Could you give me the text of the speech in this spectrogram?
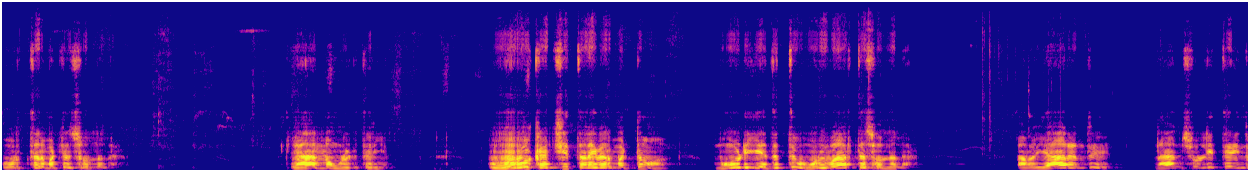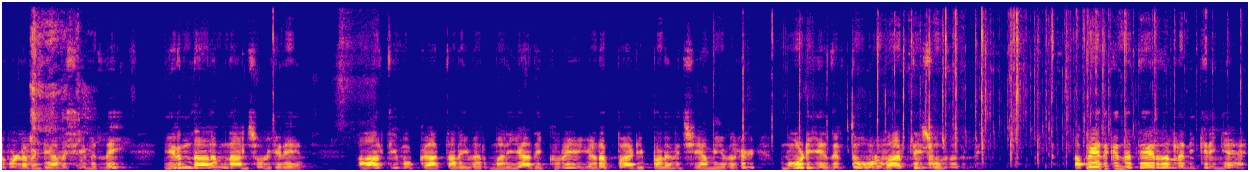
ஒருத்தர் மட்டும் சொல்லல. யாருன்னு உங்களுக்கு தெரியும். ஒரு கட்சி தலைவர் மட்டும் மோடி எதிர்த்து ஒரு வார்த்தை சொல்லல. அவர் யார் என்று நான் சொல்லி தெரிந்து கொள்ள வேண்டிய அவசியம் இல்லை இருந்தாலும் நான் சொல்கிறேன். அதிமுக தலைவர் மரியாதைக்குரிய எடப்பாடி பழனிசாமி அவர்கள் மோடி எதிர்த்து ஒரு வார்த்தை சொல்வதில்லை. அப்ப எதுக்கு இந்த தேர்தலில் நிக்கிறீங்க?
